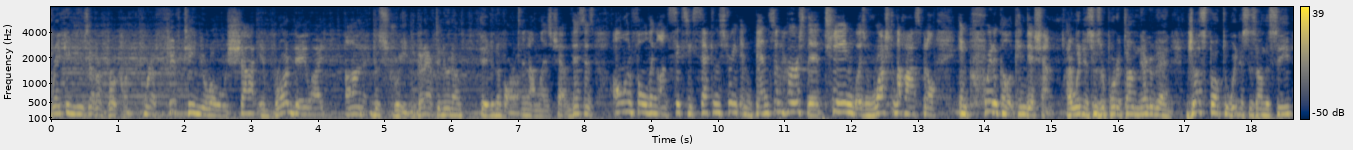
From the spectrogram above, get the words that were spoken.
breaking news out of Brooklyn, where a 15 year old was shot in broad daylight on the street. And good afternoon, I'm David Navarro. And I'm Liz Cho. This is all unfolding on 62nd Street in Bensonhurst. The teen was rushed to the hospital in critical condition. Eyewitnesses reporter Tom Negovan just spoke to witnesses on the scene.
